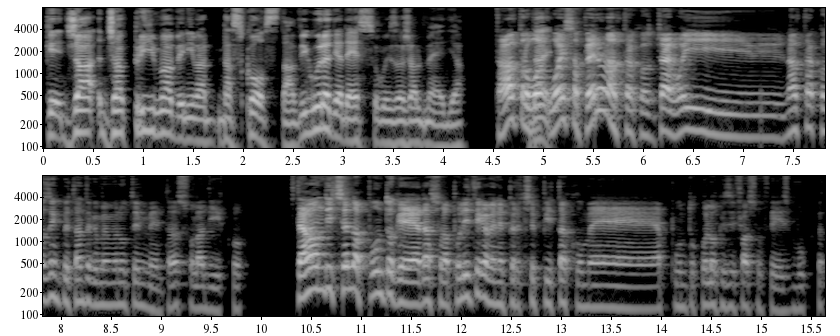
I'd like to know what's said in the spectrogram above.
che già, già prima veniva nascosta. Figurati adesso con i social media. Tra l'altro, vuoi, vuoi sapere un'altra cosa? Cioè, vuoi un'altra cosa inquietante che mi è venuta in mente? Adesso la dico. Stavamo dicendo appunto che adesso la politica viene percepita come appunto quello che si fa su Facebook.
